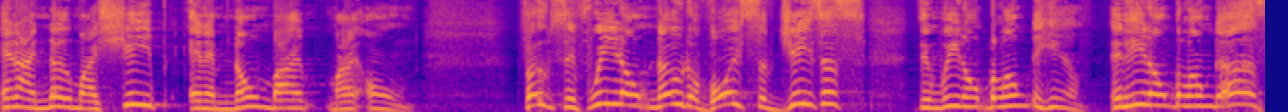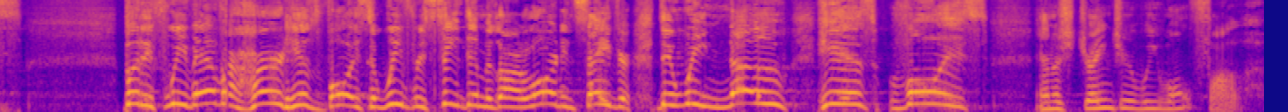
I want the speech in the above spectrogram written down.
and I know my sheep and am known by my own. Folks, if we don't know the voice of Jesus, then we don't belong to him and he don't belong to us. But if we've ever heard his voice and we've received him as our Lord and Savior, then we know his voice and a stranger we won't follow.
